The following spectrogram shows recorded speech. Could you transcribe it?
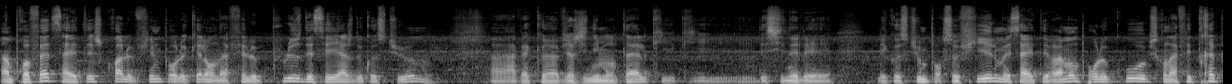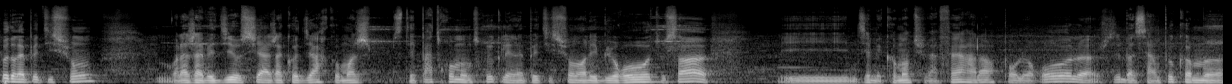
Un prophète, ça a été, je crois, le film pour lequel on a fait le plus d'essayages de costumes. Euh, avec euh, Virginie Montel qui, dessinait les, les, costumes pour ce film. Et ça a été vraiment pour le coup, puisqu'on a fait très peu de répétitions. Voilà, j'avais dit aussi à Jacques Audiard que moi, c'était pas trop mon truc, les répétitions dans les bureaux, tout ça. Il me disait, mais comment tu vas faire alors pour le rôle? Je disais, bah, c'est un peu comme euh,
